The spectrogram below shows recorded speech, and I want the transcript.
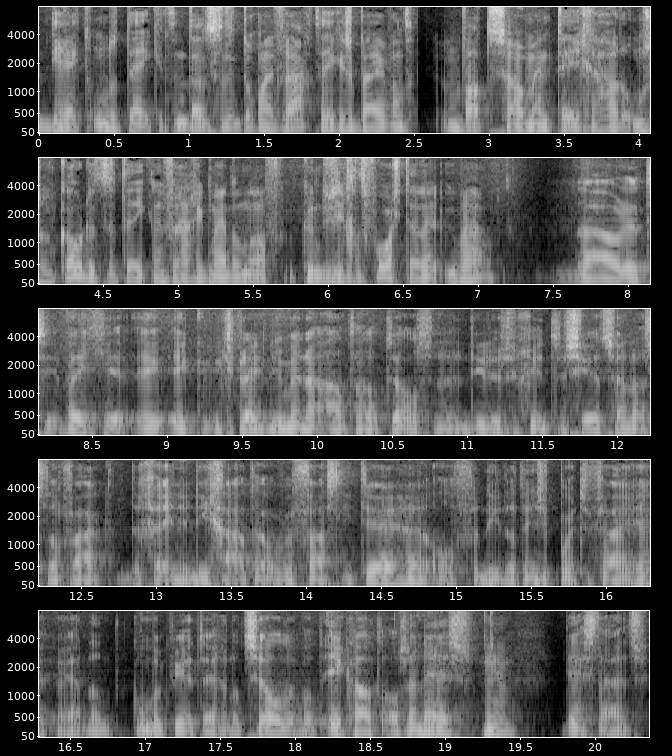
direct ondertekent. En daar zitten toch mijn vraagtekens bij, want wat zou men tegenhouden om zo'n code te tekenen, vraag ik mij dan af. Kunt u zich dat voorstellen überhaupt? Nou, het, weet je, ik, ik, spreek nu met een aantal hotels die dus geïnteresseerd zijn. Dat is dan vaak degene die gaat over facilitair, hè, of die dat in zijn portefeuille heeft. Maar ja, dan kom ik weer tegen datzelfde wat ik had als NS ja. destijds.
